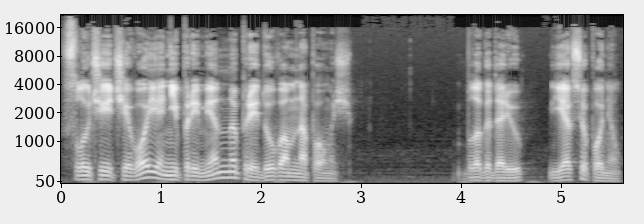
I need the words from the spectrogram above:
В случае чего я непременно приду вам на помощь. Благодарю, я все понял.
